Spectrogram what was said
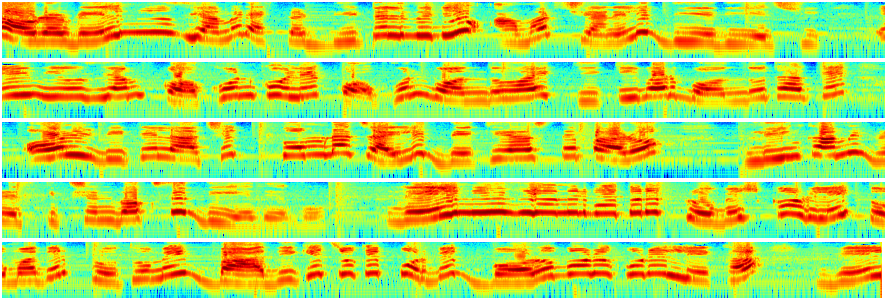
Howrah rail মিউজিয়ামের একটা ডিটেল ভিডিও আমার চ্যানেলে দিয়ে দিয়েছি। এই মিউজিয়াম কখন খোলে, কখন বন্ধ হয়, কি কি বার বন্ধ থাকে অল ডিটেল আছে। তোমরা চাইলে দেখে আসতে পারো। লিংক আমি ডেসক্রিপশন বক্সে দিয়ে দেব। রেল মিউজিয়ামের ভেতরে প্রবেশ করলেই তোমাদের প্রথমেই বাদিকে চোখে পড়বে বড় বড় করে লেখা রেল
